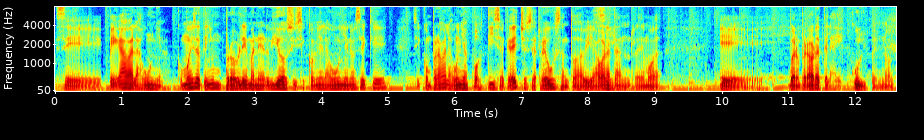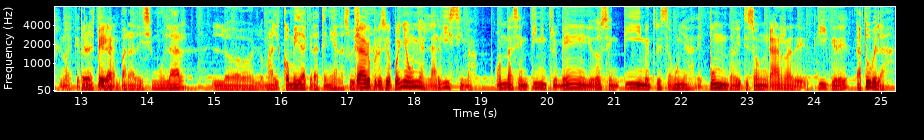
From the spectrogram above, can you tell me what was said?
se pegaba las uñas. Como ella tenía un problema nervioso y se comía la uña, no sé qué, se compraba las uñas postizas, que de hecho se reusan todavía, ahora Sí. están re de moda. Eh, bueno, pero ahora te las esculpen, no, no es que Pero te era pegan. para disimular lo, lo mal comida que las tenía la suya. Claro, pero se ponía uñas larguísimas. Onda centímetro y medio, dos centímetros, esas uñas de punta, ¿viste? Son garras de tigre, Gatúbela.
